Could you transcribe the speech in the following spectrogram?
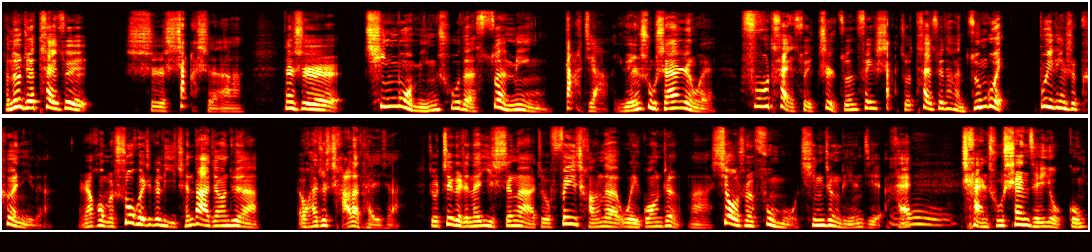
很多人觉得太岁是煞神啊，但是清末明初的算命大家袁树山认为，夫太岁至尊非煞，就太岁他很尊贵，不一定是克你的。然后我们说回这个李晨大将军啊，我还去查了他一下，就这个人的一生啊，就非常的伟光正啊，孝顺父母，清正廉洁，还哦铲除山贼有功。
